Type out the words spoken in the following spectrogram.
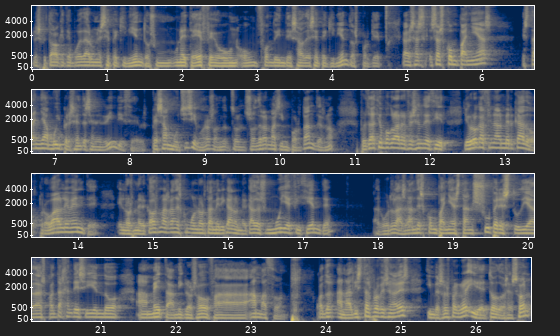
respecto a lo que te puede dar un SP500, un, ETF o un, fondo indexado de SP500, porque esas, compañías están ya muy presentes en el índice, pesan muchísimo, ¿no? son, de las más importantes. ¿no? Pero te hace un poco la reflexión de decir, yo creo que al final el mercado, probablemente, en los mercados más grandes como el norteamericano, el mercado es muy eficiente. Las grandes compañías están súper estudiadas. ¿Cuánta gente siguiendo a Meta, a Microsoft, a Amazon? Cuántos analistas profesionales, inversores particulares y de todo. O sea, son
